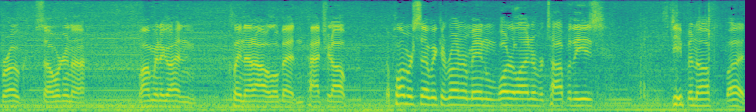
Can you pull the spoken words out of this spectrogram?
broke. So we're gonna well i'm gonna go ahead and clean that out a little bit and patch it up. The plumber said we could run our main water line over top of these. It's deep enough but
